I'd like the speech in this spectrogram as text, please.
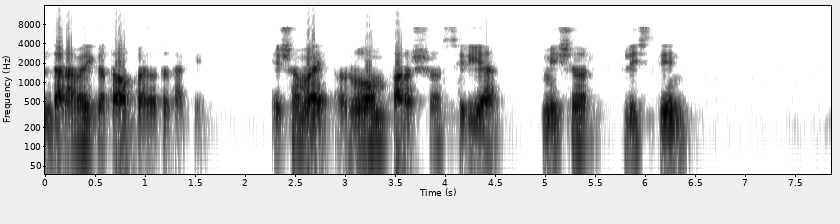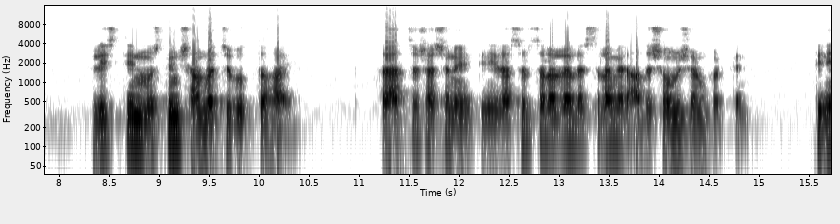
ধারাবাহিকতা অব্যাহত থাকে। এ সময় রোম, পারস্য, সিরিয়া, মিশর, ফিলিস্তিন ফিলিস্তিন মুসলিম সাম্রাজ্যভুক্ত হয়। রাজ্য শাসনে তিনি রাসুল সাল্লাহ সাল্লামের আদর্শ অনুসরণ করতেন। তিনি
